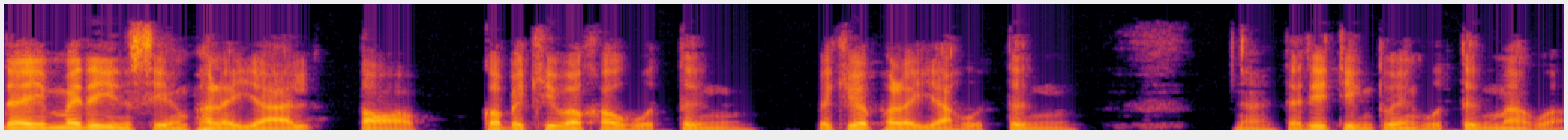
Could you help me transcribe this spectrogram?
ได้ไม่ได้ยินเสียงภรรยาตอบ ก็ไปคิดว่าเขาหูตึง ไปคิดว่าภรรยาหูตึงนะแต่ที่จริงตัวเองหูตึงมากกว่า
